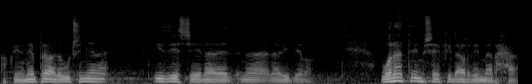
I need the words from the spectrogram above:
ako im nepravda učinjena, izvješće je na, na, na vidjelo. Volate im še fil ardi merha.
